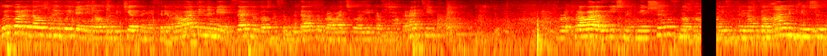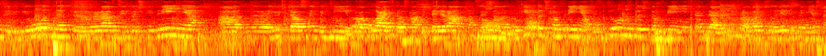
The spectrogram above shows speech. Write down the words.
выборы должны быть, они должны быть честными соревновательными, обязательно должны соблюдаться права человека в демократии, права различных меньшинств, национальных меньшинств, религиозных, э, разные точки зрения, а, э, люди должны быть и э, власть должна быть толерантна совершенно другим точкам зрения, оппозиционным точкам зрения и так далее. И права человека, конечно,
